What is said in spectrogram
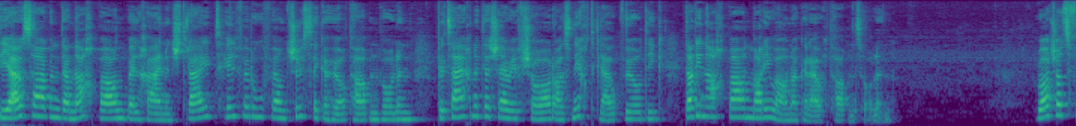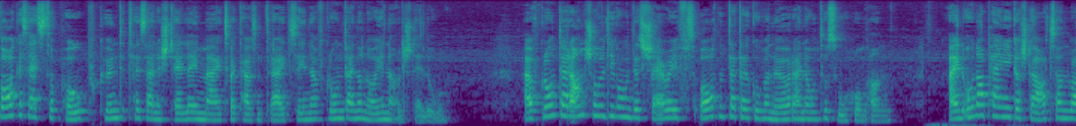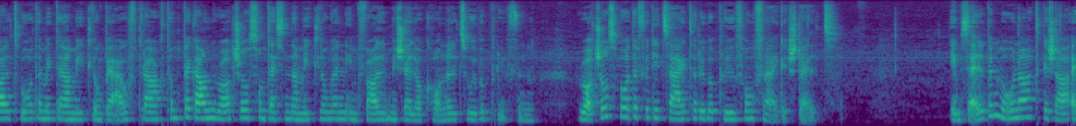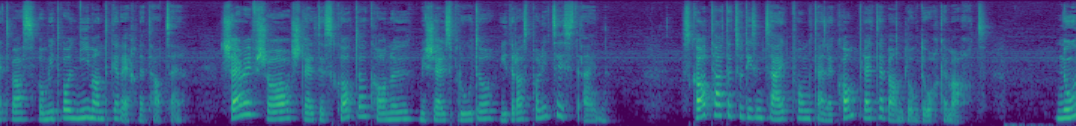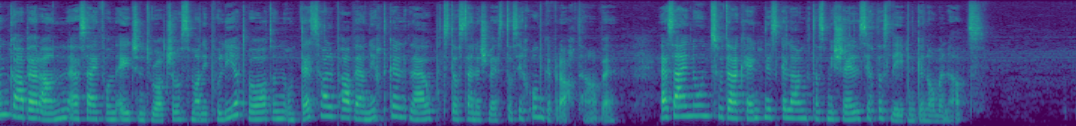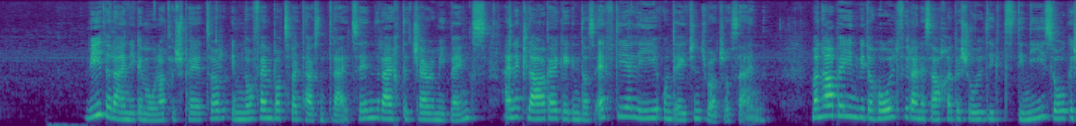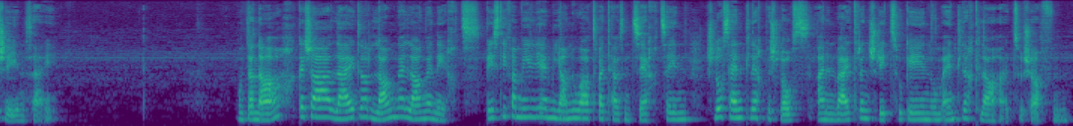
Die Aussagen der Nachbarn, welche einen Streit, Hilferufe und Schüsse gehört haben wollen, bezeichnete Sheriff Shore als nicht glaubwürdig, da die Nachbarn Marihuana geraucht haben sollen. Rogers Vorgesetzter Pope kündete seine Stelle im Mai 2013 aufgrund einer neuen Anstellung. Aufgrund der Anschuldigung des Sheriffs ordnete der Gouverneur eine Untersuchung an. Ein unabhängiger Staatsanwalt wurde mit der Ermittlung beauftragt und begann Rogers und dessen Ermittlungen im Fall Michelle O'Connell zu überprüfen. Rogers wurde für die Zeit der Überprüfung freigestellt. Im selben Monat geschah etwas, womit wohl niemand gerechnet hatte. Sheriff Shaw stellte Scott O'Connell, Michelles Bruder, wieder als Polizist ein. Scott hatte zu diesem Zeitpunkt eine komplette Wandlung durchgemacht. Nun gab er an, er sei von Agent Rogers manipuliert worden und deshalb habe er nicht geglaubt, dass seine Schwester sich umgebracht habe. Er sei nun zu der Erkenntnis gelangt, dass Michelle sich das Leben genommen hat. Wieder einige Monate später, im November 2013, reichte Jeremy Banks eine Klage gegen das FDLE und Agent Rogers ein. Man habe ihn wiederholt für eine Sache beschuldigt, die nie so geschehen sei. Und danach geschah leider lange, lange nichts, bis die Familie im Januar 2016 schlussendlich beschloss, einen weiteren Schritt zu gehen, um endlich Klarheit zu schaffen.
